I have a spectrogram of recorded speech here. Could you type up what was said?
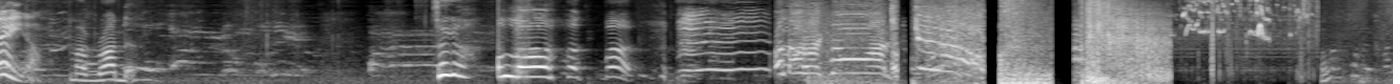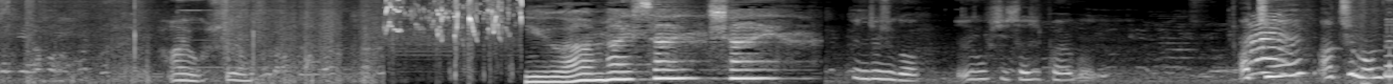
Hey, my brother. 자기야. Allah Akbar. 아유, 수영. You are my sunshine. 현재 시각 7시 48분. 아침? 아침 뭔데?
